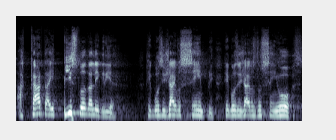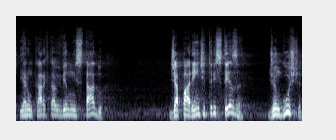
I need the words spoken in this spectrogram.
a carta, a epístola da alegria. Regozijai-vos sempre, regozijai-vos no Senhor. E era um cara que estava vivendo um estado de aparente tristeza, de angústia.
